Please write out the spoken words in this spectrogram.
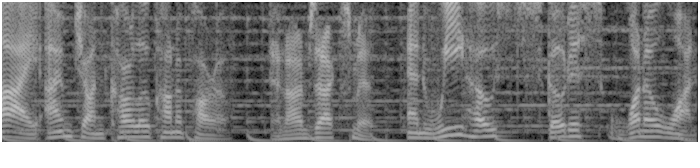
Hi, I'm Giancarlo Canaparo. And I'm Zach Smith. And we host SCOTUS 101.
